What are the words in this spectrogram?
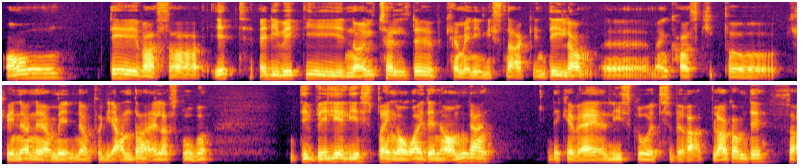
Og Det var så et af de vigtige nøgletal. Det kan man egentlig snakke en del om. Øh, man kan også kigge på kvinderne og mændene og på de andre aldersgrupper. Det vælger jeg lige at springe over i den her omgang. Det kan være, at jeg lige skriver et separat blog om det, så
